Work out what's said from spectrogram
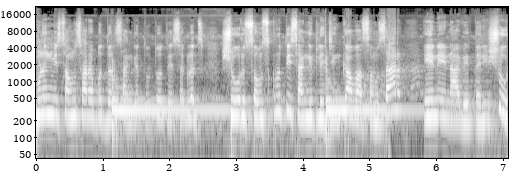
म्हणून मी संसाराबद्दल सांगत होतो ते सगळंच शूर संस्कृती सांगितली जिंकावा संसार. येणे नावे तरी शूर.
